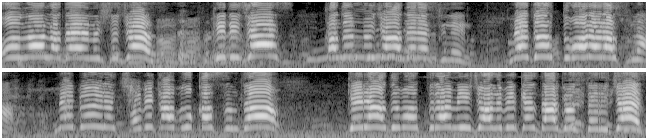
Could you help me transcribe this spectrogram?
Onlarla dayanışacağız. Gideceğiz. Kadın mücadelesinin ne dört duvar arasına ne böyle çevik ablukasında geri adım attıramayacağını bir kez daha göstereceğiz.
